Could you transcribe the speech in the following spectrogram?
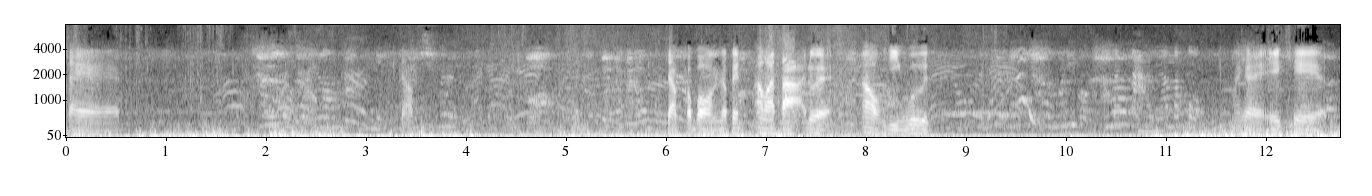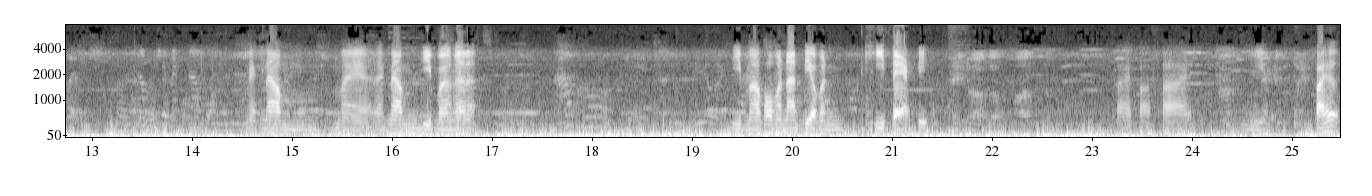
แต่จับ จับกระบอกนี่ก็เป็นอมตะด้วยเอ้ายิงวืด ไม่ใช่ AK อเราไม่ใช่แมกนัมหรอแม็กนัมไม่ะแม็กนัมหยิบมางั้นอะหยิบมาเพราะมันนัดเดียวมันขี้แตกดิ ขวาซ้ายเงียบไปเถอะ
